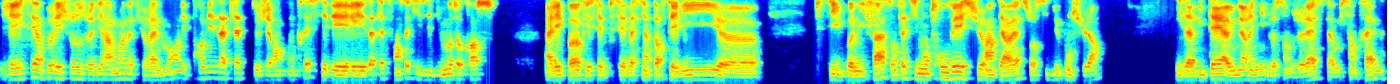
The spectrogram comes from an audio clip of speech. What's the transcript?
j'ai laissé un peu les choses venir à moi naturellement. Les premiers athlètes que j'ai rencontrés, c'était les athlètes français qui faisaient du motocross à l'époque, les Sébastien Tortelli, euh, Steve Boniface. En fait, ils m'ont trouvé sur Internet, sur le site du consulat. Ils habitaient à une heure et demie de Los Angeles, là où ils s'entraînent,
